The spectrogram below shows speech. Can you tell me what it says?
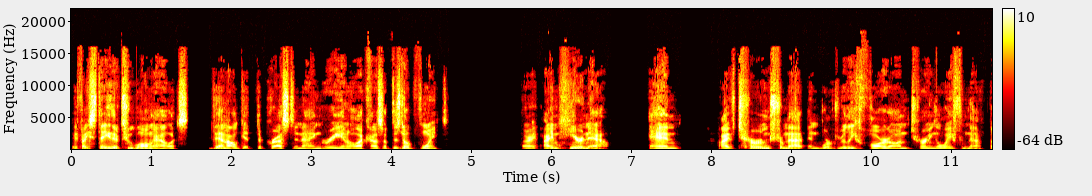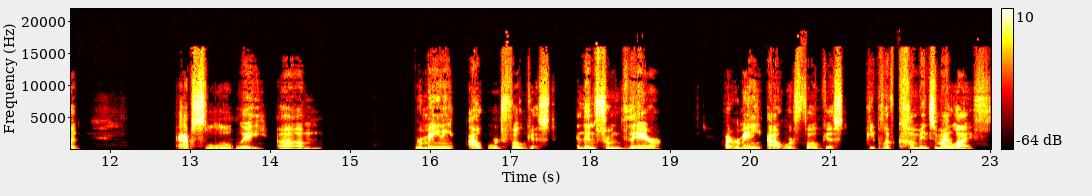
if I stay there too long, Alex, then I'll get depressed and angry and all that kind of stuff. There's no point. All right. I'm here now. And I've turned from that and worked really hard on turning away from that. But absolutely um, remaining outward focused. And then from there, by remaining outward focused, people have come into my life.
